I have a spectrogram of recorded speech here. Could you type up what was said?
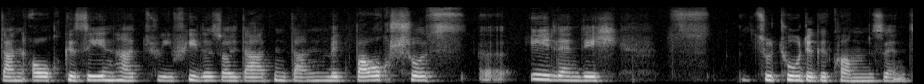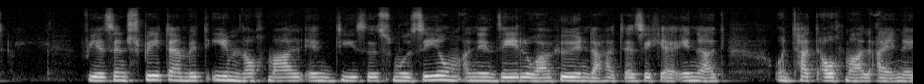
dann auch gesehen hat, wie viele Soldaten dann mit Bauchschuss äh, elendig zu Tode gekommen sind. Wir sind später mit ihm nochmal in dieses Museum an den Seeloer Höhen, da hat er sich erinnert und hat auch mal eine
